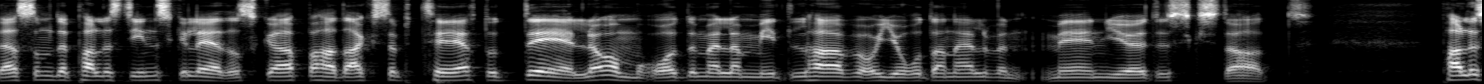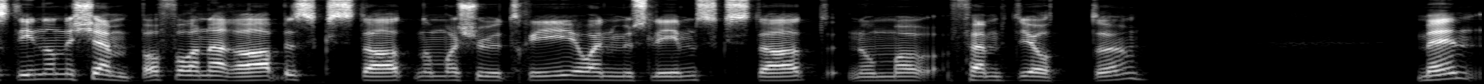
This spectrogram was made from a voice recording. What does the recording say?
dersom det palestinske lederskapet hadde akseptert å dele området mellom Middelhavet og Jordanelven med en jødisk stat. Palestinerne kjemper for en arabisk stat nummer 23 og en muslimsk stat nummer 58. Men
